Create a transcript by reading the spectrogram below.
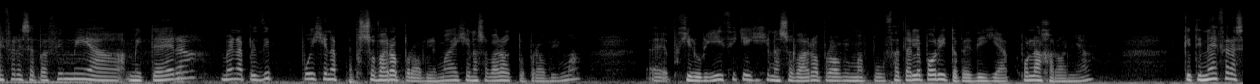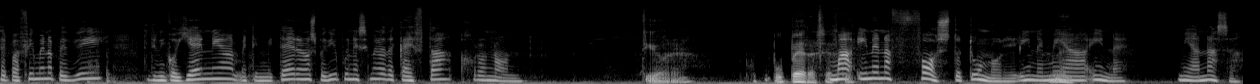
έφερε σε επαφή μια μητέρα με ένα παιδί που είχε ένα σοβαρό πρόβλημα, είχε ένα σοβαρό το πρόβλημα, ε, που χειρουργήθηκε και είχε ένα σοβαρό πρόβλημα που θα ταλαιπωρεί το παιδί για πολλά χρόνια και την έφερα σε επαφή με ένα παιδί, την οικογένεια, με την μητέρα ενός παιδιού που είναι σήμερα 17 χρονών. Τι ωραία. Που, που πέρασε Μα αυτό. είναι ένα φως το τούνολ, είναι μία, είναι μία ανάσα.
